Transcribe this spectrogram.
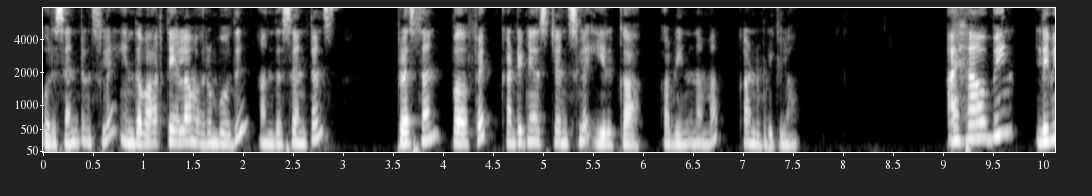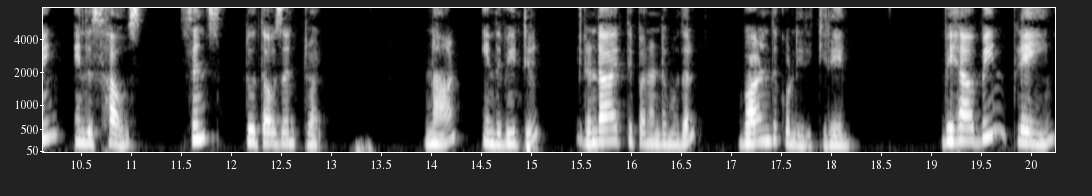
ஒரு சென்டென்ஸில் இந்த வார்த்தையெல்லாம் வரும்போது அந்த சென்டென்ஸ் ப்ரெசன்ட் பர்ஃபெக்ட் கண்டினியூஸ் டென்ஸில் இருக்கா அப்படின்னு நம்ம கண்டுபிடிக்கலாம். I have been living in this house since two thousand twelve நான் இந்த வீட்டில் இரண்டாயிரத்தி பன்னெண்டு முதல் வாழ்ந்து கொண்டிருக்கிறேன். We have been playing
